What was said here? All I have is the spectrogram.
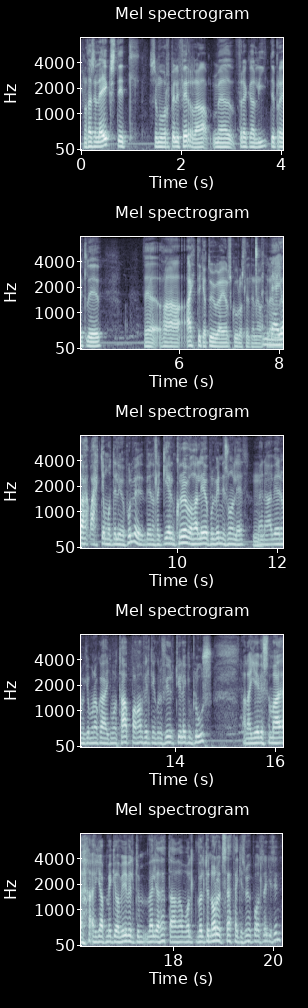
Svona þessi leikstíl sem við vorum að spila í fyrra með frekar lítið breytlið þegar það ætti ekki að duga í hans skúrvarsleitin Nei, og ekki á móti Liverpool við, við náttúrulega gerum kröfu og það Liverpool vinni svona lið. Mm. menna við erum ekki múin að, að tapa anfylgdi einhverju 40 leikin pluss þannig að ég vissum að, já, mikið að við vildum velja þetta, þá völdu Norveits þetta ekki sem upp á alls leikið sinn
